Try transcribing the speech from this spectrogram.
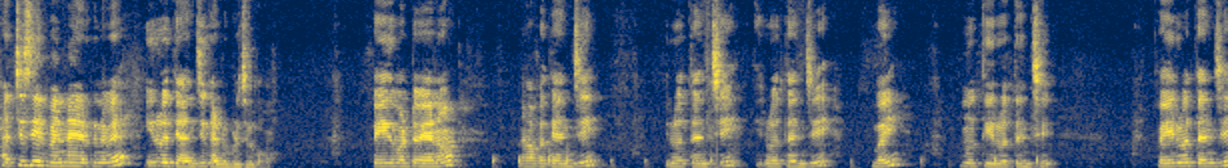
ஹச்சிசிஎஃப் என்ன ஏற்கனவே இருபத்தி அஞ்சு கண்டுபிடிச்சிருக்கோம். இப்போ இது மட்டும் வேணும். நாற்பத்தி அஞ்சு இருபத்தஞ்சி இருபத்தஞ்சி பை நூற்றி இருபத்தஞ்சி. இப்போ இருபத்தஞ்சி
